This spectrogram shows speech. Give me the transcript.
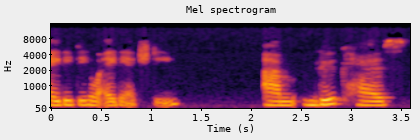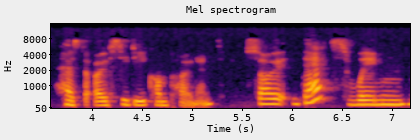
ADD or ADHD. Um, Luke has, has the OCD component. So that's when,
